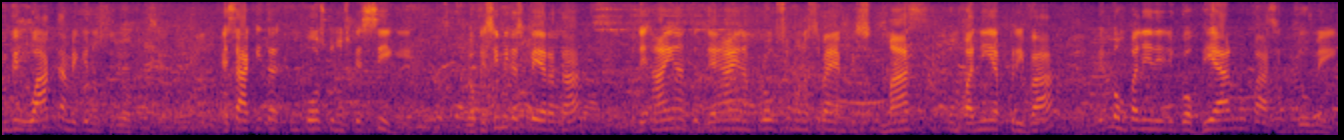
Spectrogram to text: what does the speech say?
não biwak também que nós temos oferecer essa aqui está um posto que nós que sigue. O que sim me espera tá? De ano de ano próximo nós temos mais companhia privada e companhia de governo para do meio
